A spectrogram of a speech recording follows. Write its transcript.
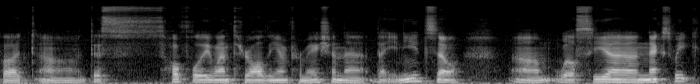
but uh, this hopefully went through all the information that, that you need. So um, we'll see you next week.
